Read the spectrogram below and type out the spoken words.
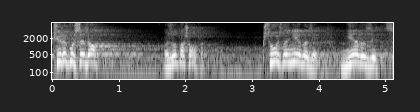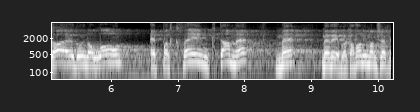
Kshyre kur s'e do, s'do ta shohë. Kështu është edhe vëllezër, njerëzit sa e dojnë Allahun e përkthejnë këtë me, me, me vepra. Ka thonë imam Shafi.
